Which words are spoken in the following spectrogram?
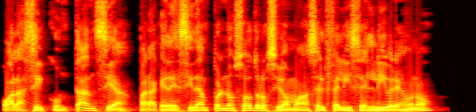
o a las circunstancias para que decidan por nosotros si vamos a ser felices, libres o no.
